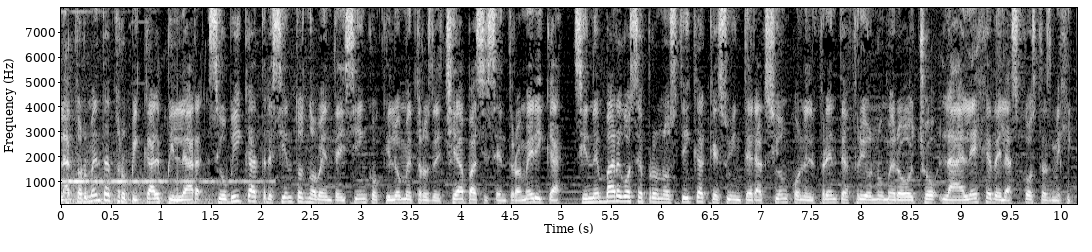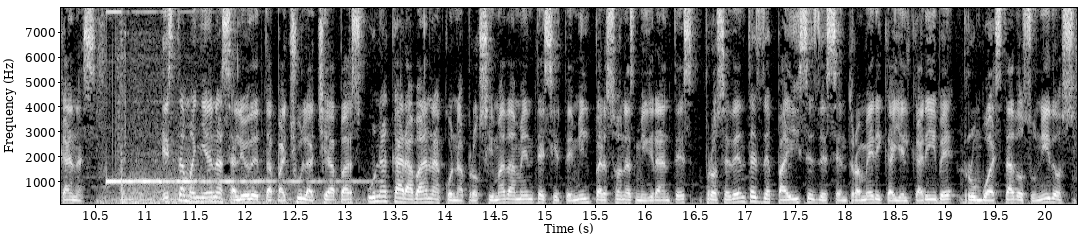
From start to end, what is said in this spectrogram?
La tormenta tropical Pilar se ubica a 395 kilómetros de Chiapas y Centroamérica, sin embargo se pronostica que su interacción con el Frente Frío número 8 la aleje de las costas mexicanas. Esta mañana salió de Tapachula, Chiapas, una caravana con aproximadamente 7.000 personas migrantes procedentes de países de Centroamérica y el Caribe rumbo a Estados Unidos.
